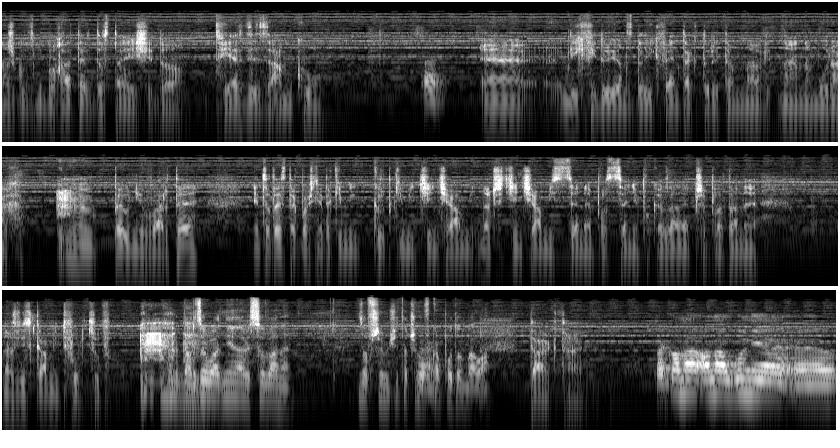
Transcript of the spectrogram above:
nasz główny bohater, dostaje się do twierdzy, zamku. Tak. E, likwidując delikwenta, który tam na, na, na murach pełnił wartę. I to, to jest tak właśnie takimi krótkimi cięciami, znaczy cięciami sceny po scenie pokazane, przeplatane nazwiskami twórców. Ale bardzo ładnie narysowane. Zawsze mi się ta czołówka tak. podobała. Tak, tak. Tak, ona, ona ogólnie e,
